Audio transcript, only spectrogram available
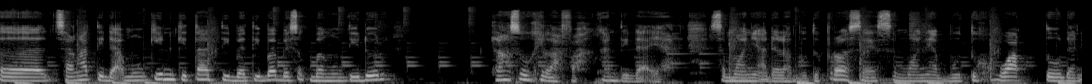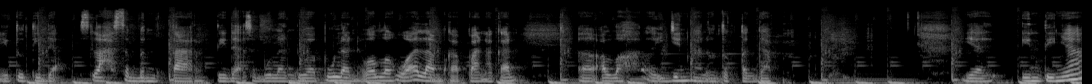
eh, sangat tidak mungkin kita tiba-tiba besok bangun tidur langsung khilafah kan tidak ya semuanya adalah butuh proses semuanya butuh waktu dan itu tidaklah sebentar tidak sebulan dua bulan. Wallahu alam kapan akan uh, Allah izinkan untuk tegak. Ya intinya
